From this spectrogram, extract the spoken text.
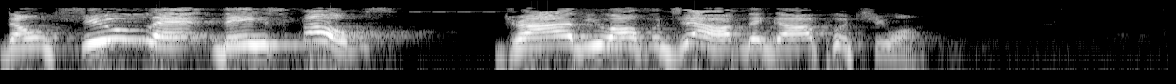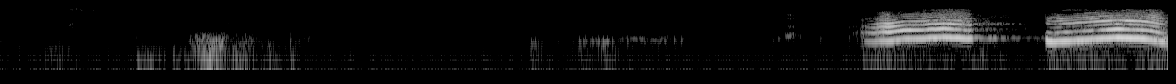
don't you let these folks drive you off a job that God put you on. Ah, yeah.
